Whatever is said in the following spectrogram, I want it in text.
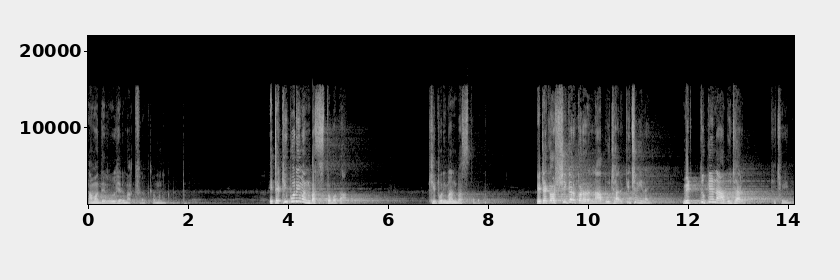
আমাদের রুহের মাগফেরাত কামনা করে। এটা কি পরিমাণ বাস্তবতা? কি পরিমাণ বাস্তবতা? এটাকে অস্বীকার করার না বুঝার কিছুই নাই। মৃত্যুকে না বুঝার কিছুই নাই।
